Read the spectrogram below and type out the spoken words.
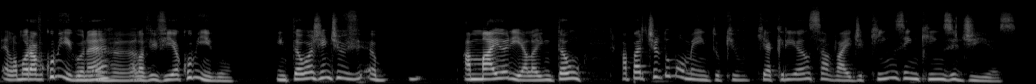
ela morava comigo, né? Uhum. Ela vivia comigo. Então a gente a maioria. Ela, então, a partir do momento que, que a criança vai de 15 em 15 dias,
